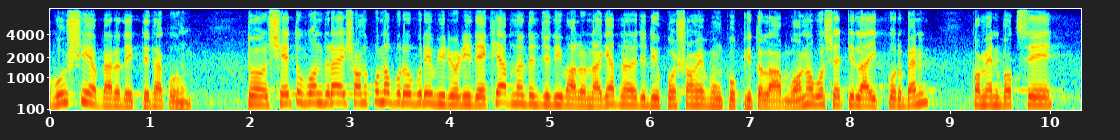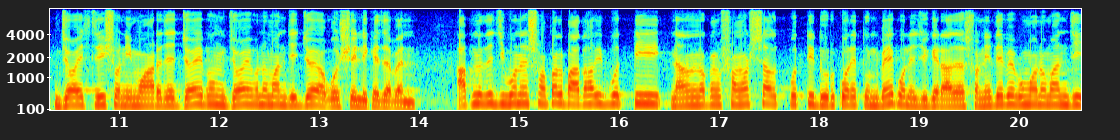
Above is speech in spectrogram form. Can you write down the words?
অবশ্যই আপনারা দেখতে থাকুন। তো সেহেতু বন্ধুরা, এই সম্পূর্ণ পুরোপুরি ভিডিওটি দেখে আপনাদের যদি ভালো লাগে, আপনারা যদি উপশম এবং উপকৃত লাভ হন, অবশ্যই একটি লাইক করবেন। কমেন্ট বক্সে জয় শ্রী শনি মহারাজের জয় এবং জয় হনুমানজির জয় অবশ্যই লিখে যাবেন। আপনাদের জীবনের সকল বাধা বিপত্তি, নানান রকম সমস্যা, উৎপত্তি দূর করে তুলবে কলিযুগের রাজা শনিদেব এবং হনুমানজি।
